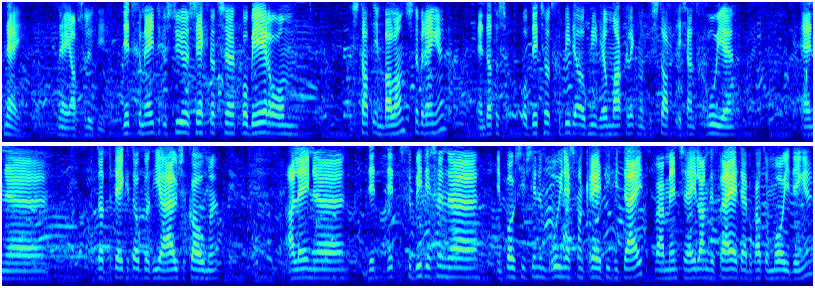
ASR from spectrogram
Nee, nee, absoluut niet. Dit gemeentebestuur zegt dat ze proberen om de stad in balans te brengen. En dat is op dit soort gebieden ook niet heel makkelijk, want de stad is aan het groeien. En eh, dat betekent ook dat hier huizen komen. Alleen eh, dit, dit gebied is een, eh, in positieve zin een broeinest van creativiteit. Waar mensen heel lang de vrijheid hebben gehad om mooie dingen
